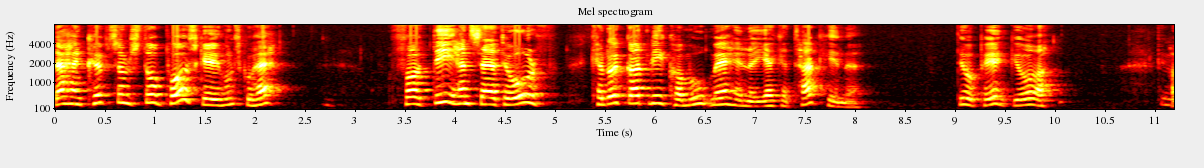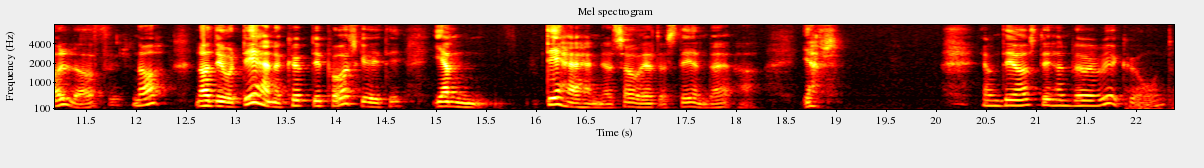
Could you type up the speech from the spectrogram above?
Da han købte sådan en stor påske, hun skulle have. Fordi han sagde til Olf, kan du ikke godt lige komme ud med hende, jeg kan takke hende. Det var pænt gjort. Det var Hold da op. Nå, Nå, det var det, han har købt det påske til. Jamen, det har han jo så været afsted en dag. Og, jamen, jamen, det er også det, han blev ved at køre rundt.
